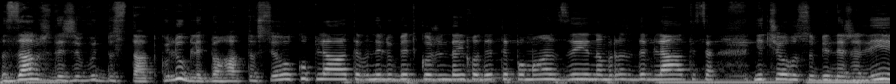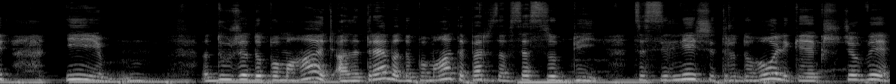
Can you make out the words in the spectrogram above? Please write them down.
завжди живуть достатку. Люблять багато всього купляти, вони люблять кожен день ходити по магазинам, роздивлятися, нічого собі не жаліють і дуже допомагають, але треба допомагати перш за все собі. Це сильніші трудоголіки. Якщо ви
